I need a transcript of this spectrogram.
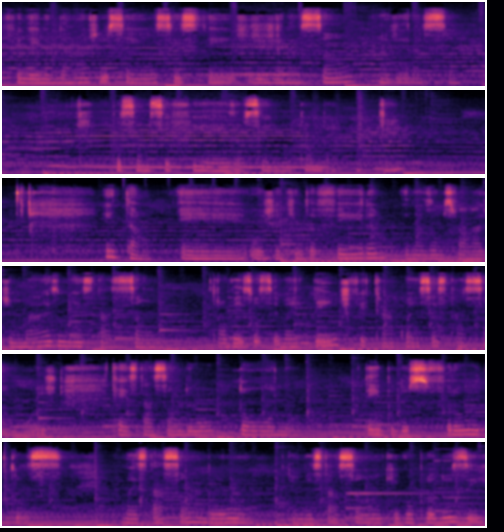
A fidelidade do Senhor se estende de geração a geração. Possamos ser fiéis ao Senhor também. Né? Então, é, hoje é quinta-feira e nós vamos falar de mais uma estação Talvez você vai identificar com essa estação hoje, que é a estação do outono, tempo dos frutos. Uma estação boa, é uma estação que vou produzir.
